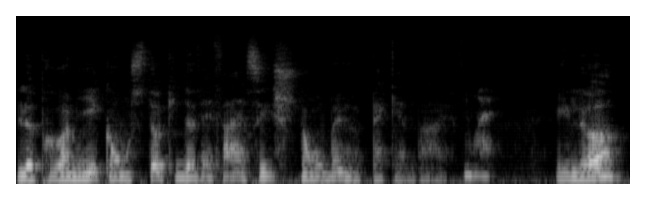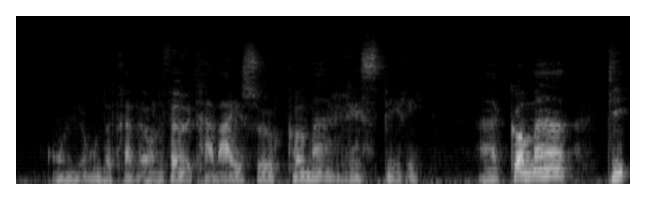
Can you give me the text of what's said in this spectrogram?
le premier constat qu'il devait faire, c'est je suis tombé un paquet de. Ouais. Et là, on, on a trava- on a fait un travail sur comment respirer. Hein, Comment. Puis,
